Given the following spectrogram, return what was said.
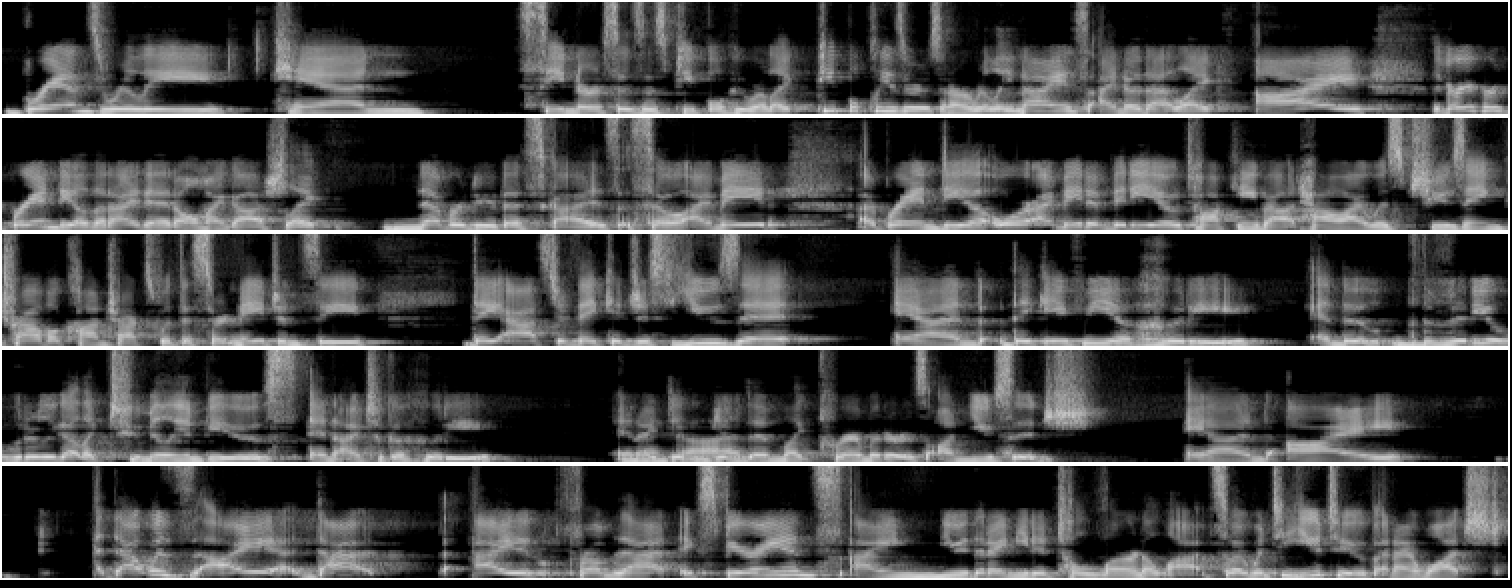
brands really can see nurses as people who are like people pleasers and are really nice. I know that like I, the very first brand deal that I did, oh my gosh, like never do this guys. So I made a brand deal or I made a video talking about how I was choosing travel contracts with a certain agency. They asked if they could just use it and they gave me a hoodie and the, the video literally got like 2 million views and I took a hoodie and oh I didn't God. give them like parameters on usage. And I, that was, I, that I from that experience, I knew that I needed to learn a lot. So I went to YouTube and I watched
